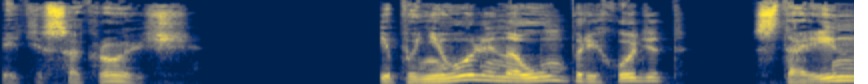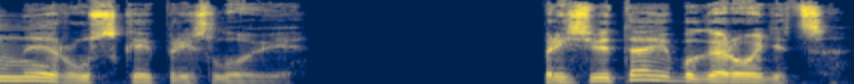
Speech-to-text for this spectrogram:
эти сокровища?» И поневоле на ум приходит старинное русское присловие. «Пресвятая Богородица,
